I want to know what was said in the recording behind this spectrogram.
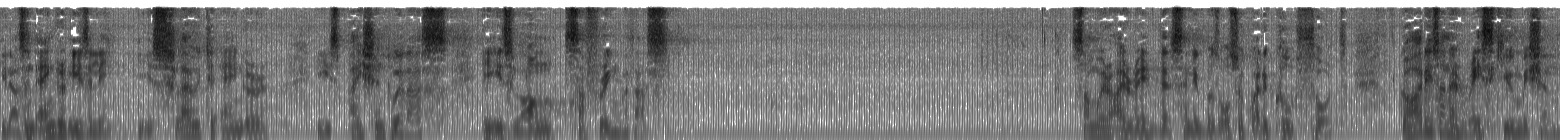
He doesn't anger easily. He is slow to anger. He is patient with us. He is long suffering with us. Somewhere I read this, and it was also quite a cool thought. God is on a rescue mission.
